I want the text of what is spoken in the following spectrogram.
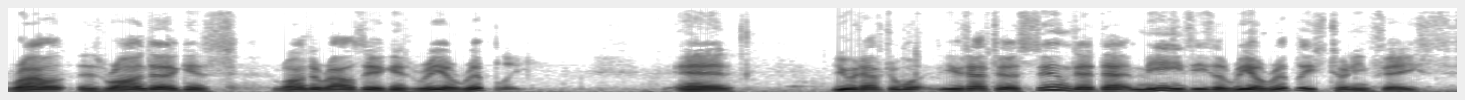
round is Ronda against Ronda Rousey against Rhea Ripley, and you would have to you'd have to assume that that means either Rhea Ripley's turning face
